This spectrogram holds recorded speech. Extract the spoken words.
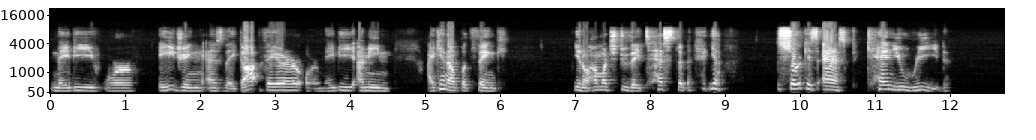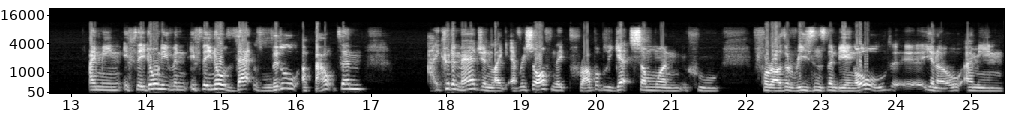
maybe were aging as they got there, or maybe, I mean, I can't help but think, you know, how much do they test them? Yeah, Serkis asked, can you read? I mean, if they don't even, if they know that little about them, I could imagine, like, every so often they probably get someone who for other reasons than being old, eh, you know, I mean,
